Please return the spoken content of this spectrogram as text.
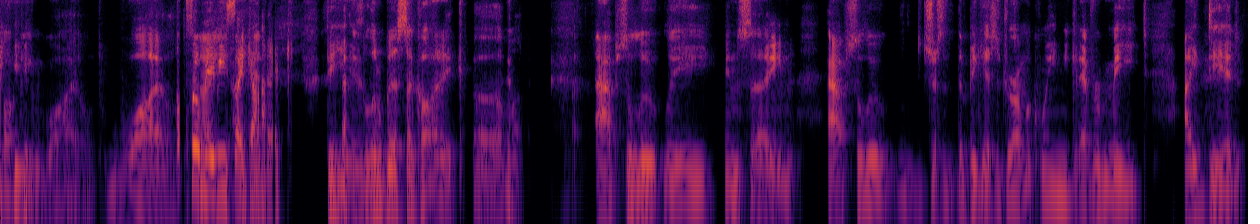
fucking wild wild also And maybe I had- psychotic. the is a little bit psychotic um absolutely insane absolute just the biggest drama queen you could ever meet i did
